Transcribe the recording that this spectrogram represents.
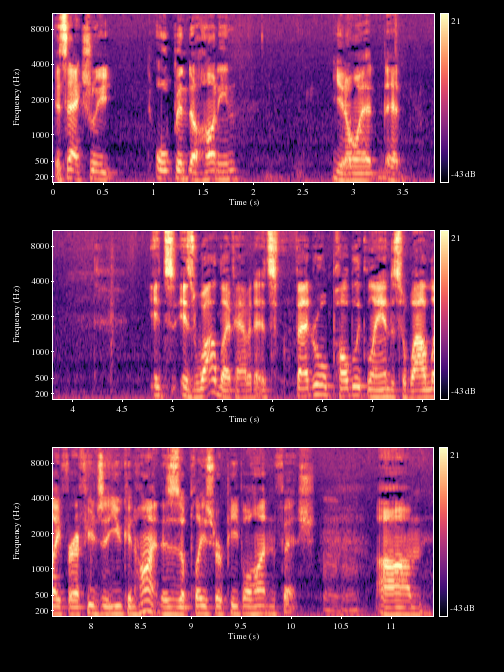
It's actually open to hunting. You know, at, at it's it's wildlife habitat. It's federal public land. It's a wildlife refuge that you can hunt. This is a place where people hunt and fish. Mm-hmm. Um,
